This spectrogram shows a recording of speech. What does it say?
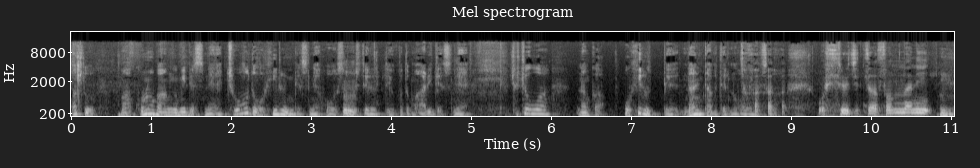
あと、まあ、この番組ですねちょうどお昼にですね放送してるっていうこともありですね、うん、所長はなんかお昼って何食べてるのが多いですか？お昼実はそんなに、うん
